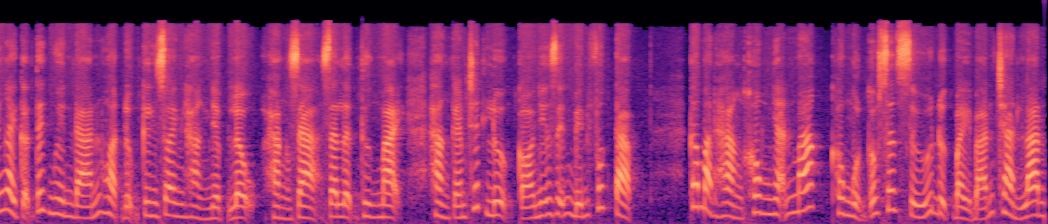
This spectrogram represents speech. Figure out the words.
những ngày cận Tết Nguyên đán, hoạt động kinh doanh hàng nhập lậu, hàng giả, gian lận thương mại, hàng kém chất lượng có những diễn biến phức tạp. Các mặt hàng không nhãn mác, không nguồn gốc xuất xứ được bày bán tràn lan,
